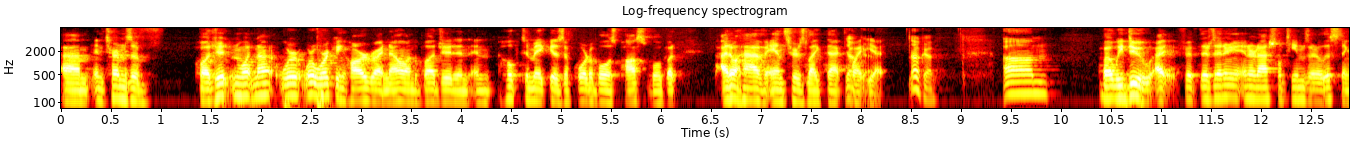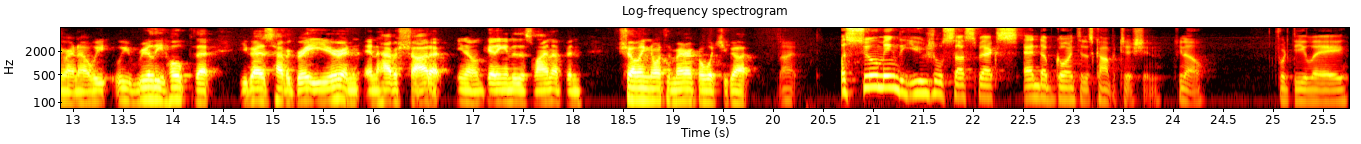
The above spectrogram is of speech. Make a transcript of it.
Um, in terms of budget and whatnot, we're, we're working hard right now on the budget and, and hope to make it as affordable as possible. But I don't have answers like that quite Okay. yet. Okay. Um. But we do. I, if, if there's any international teams that are listening right now, we, we really hope that you guys have a great year and, and have a shot at you know getting into this lineup and showing North America what you got. All right. Assuming the usual suspects end up going to this competition, you know, for Delay,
